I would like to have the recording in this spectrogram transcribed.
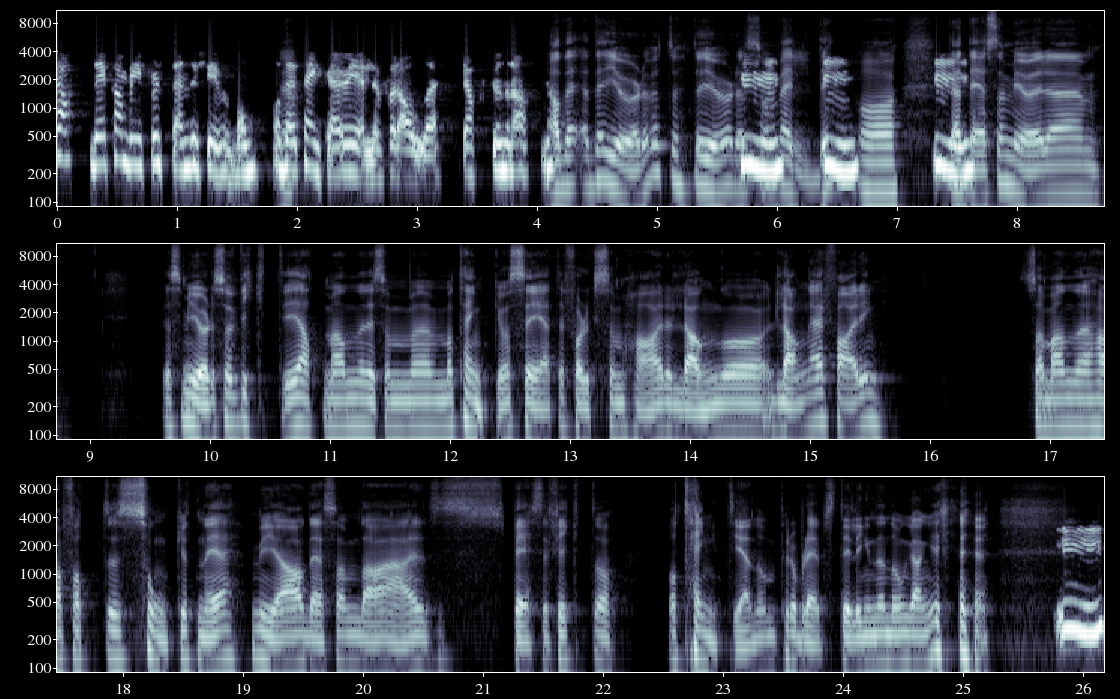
Ja, det kan bli fullstendig skivebom. Og det tenker jeg jo gjelder for alle jakthundrasene. Ja, det, det gjør det, vet du. Det gjør det så veldig. Og det er det som gjør eh, det som gjør det så viktig at man liksom eh, må tenke og se etter folk som har lang, og, lang erfaring. Så man eh, har fått sunket ned mye av det som da er spesifikt, og, og tenkt gjennom problemstillingene noen ganger. Mm,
